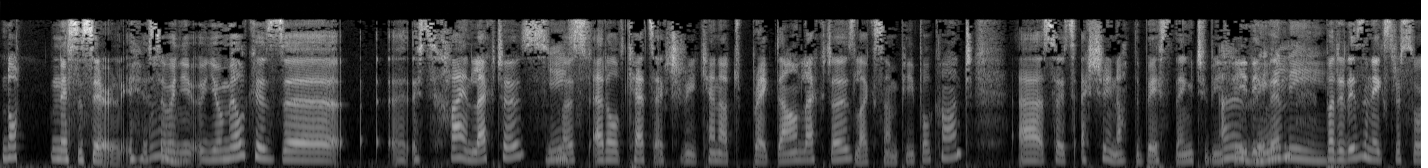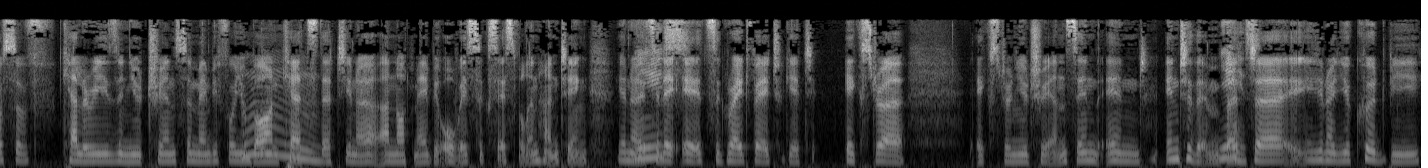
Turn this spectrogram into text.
Not necessarily. So when Mm. you your milk is uh, uh, it's high in lactose. Yes. Most adult cats actually cannot break down lactose like some people can't. Uh, so it's actually not the best thing to be Oh, feeding really? them. But it is an extra source of calories and nutrients. So maybe for your barn Mm. cats that, you know, are not maybe always successful in hunting, you know, Yes. it's, a, it's a great way to get extra extra nutrients in, in, into them. Yes. But, uh, you know, you could be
